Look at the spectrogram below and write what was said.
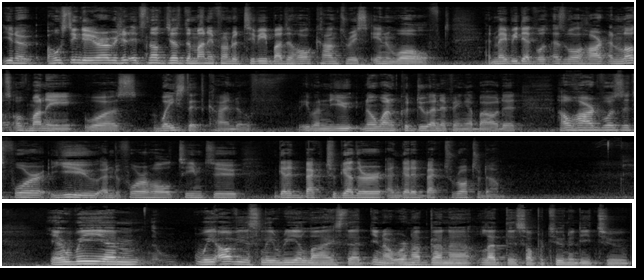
you know hosting the Eurovision it's not just the money from the TV but the whole country is involved and maybe that was as well hard, and lots of money was wasted, kind of. Even you, no one could do anything about it. How hard was it for you and for a whole team to get it back together and get it back to Rotterdam? Yeah, we um, we obviously realized that you know we're not gonna let this opportunity to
